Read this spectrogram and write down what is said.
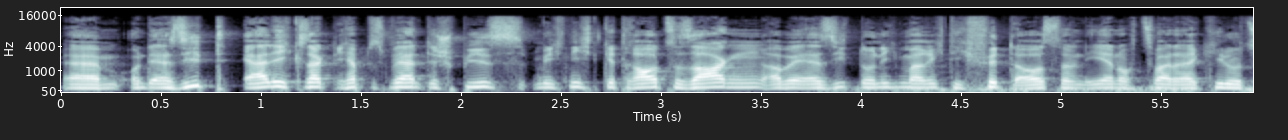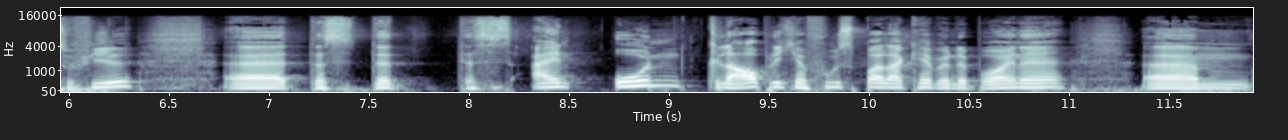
Ähm, und er sieht, ehrlich gesagt, ich habe das während des Spiels mich nicht getraut zu sagen, aber er sieht noch nicht mal richtig fit aus, sondern eher noch zwei, drei Kilo zu viel. Äh, das, das, das ist ein unglaublicher Fußballer, Kevin De Bruyne. Ähm,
